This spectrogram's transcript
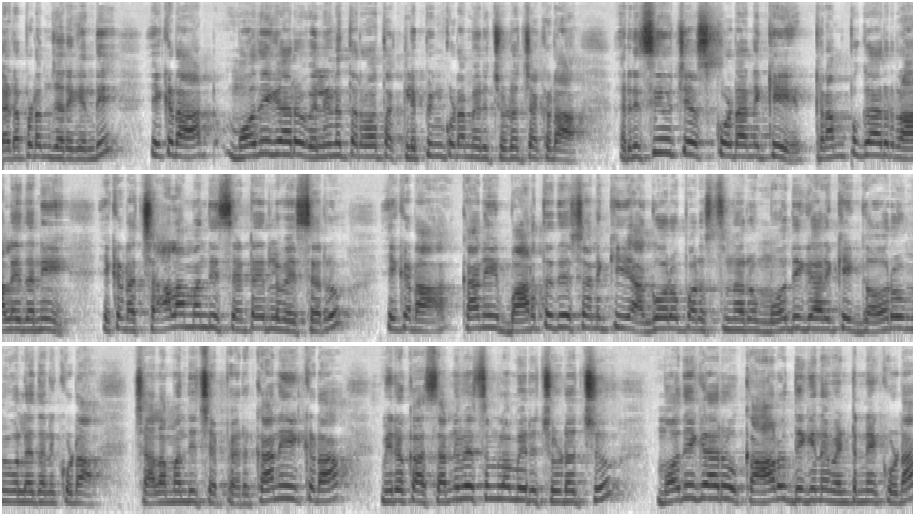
గడపడం జరిగింది. ఇక్కడ మోదీ గారు వెళ్ళిన తర్వాత క్లిప్పింగ్ కూడా మీరు చూడొచ్చు. అక్కడ రిసీవ్ చేసుకోవడానికి ట్రంప్ గారు రాలేదని ఇక్కడ చాలామంది సెటైర్లు వేశారు. ఇక్కడ కానీ భారతదేశానికి అగౌరవపరుస్తున్నారు మోదీ గారికి గౌరవం ఇవ్వలేదని కూడా చాలామంది చెప్పారు. కానీ ఇక్కడ మీరు ఒక సన్నివేశంలో మీరు చూడొచ్చు. మోదీ గారు కారు దిగిన వెంటనే కూడా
